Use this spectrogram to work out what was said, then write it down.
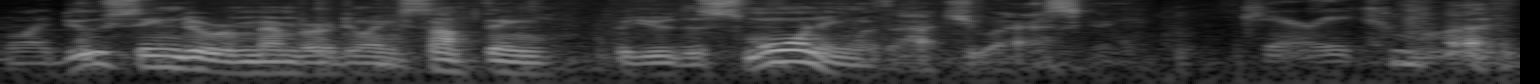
Well, I do seem to remember doing something for you this morning without you asking. Gary, come on.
